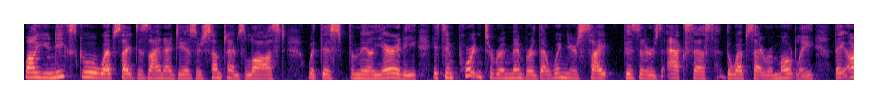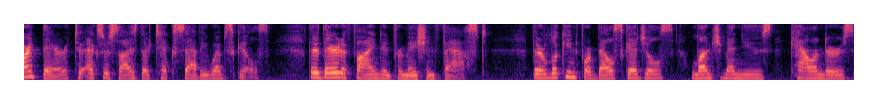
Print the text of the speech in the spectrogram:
While unique school website design ideas are sometimes lost with this familiarity, it's important to remember that when your site visitors access the website remotely, they aren't there to exercise their tech savvy web skills. They're there to find information fast. They're looking for bell schedules, lunch menus, calendars,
